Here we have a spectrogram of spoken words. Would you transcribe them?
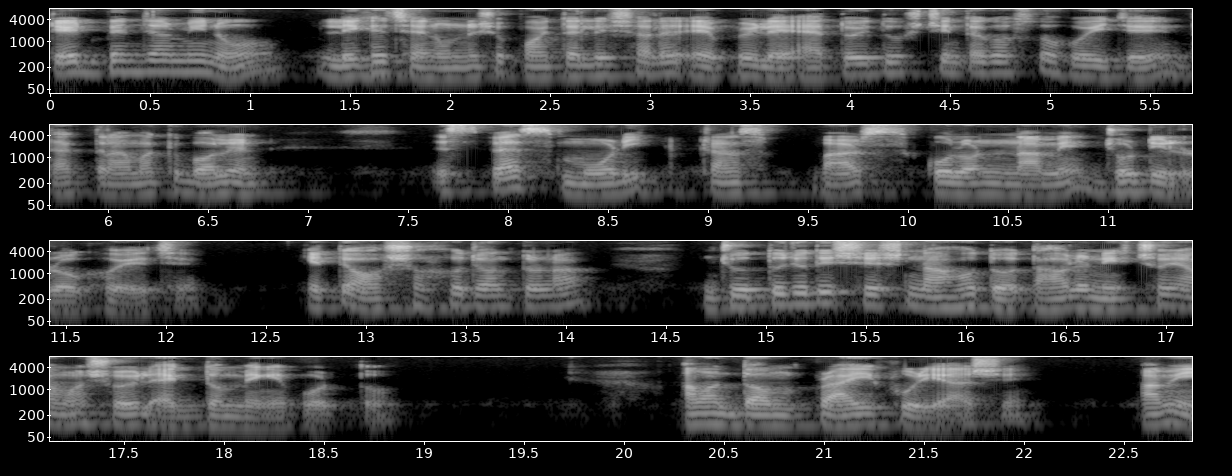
টেড বেঞ্জামিনো লিখেছেন উনিশশো পঁয়তাল্লিশ সালের এপ্রিলে, এতই দুশ্চিন্তাগ্রস্ত হই যে, ডাক্তার আমাকে বলেন স্প্যাসমোডিক ট্রান্সভার্স কোলন নামে জটিল রোগ হয়েছে। এতে অসহ্য যন্ত্রণা। যুদ্ধ যদি শেষ না হতো, তাহলে নিশ্চয়ই আমার শরীর একদম ভেঙে পড়ত। আমার দম প্রায় ফুরিয়ে আসে। আমি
